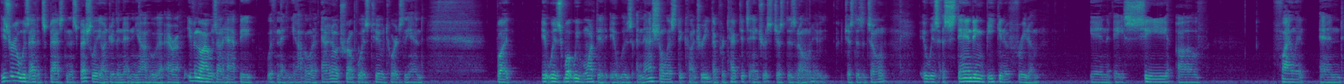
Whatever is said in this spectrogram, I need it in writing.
Israel was at its best, and especially under the Netanyahu era, even though I was unhappy with Netanyahu, and I know Trump was too towards the end. But it was what we wanted. It was a nationalistic country that protected its interests just as its own, just as its own. It was a standing beacon of freedom in a sea of violent and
